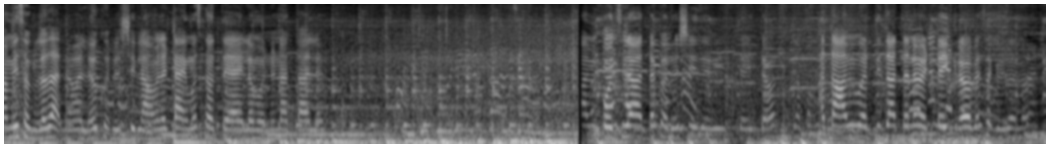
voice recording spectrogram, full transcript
आम्ही सगळं झालं आलं खरुशीला. आम्हाला टाईमच नव्हतं यायला म्हणून आता आलं. आम्ही पोचलो आता खरोशी देवीच्या इथं. आता आम्ही वरती जाताना भेटतं इकडं बघा सगळेजण.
